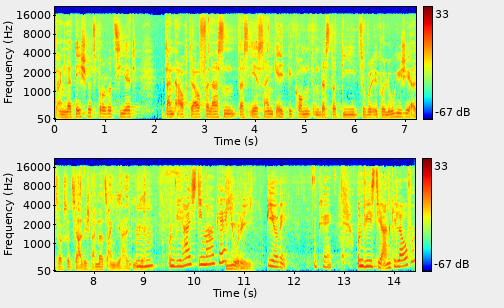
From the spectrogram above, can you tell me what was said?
Bangladesch wird produziert, dann auch darauf verlassen, dass er sein Geld bekommt und dass dort die sowohl ökologische als auch soziale Standards eingehalten mhm. werden. Und wie heißt die Marke? Biore. Biore. Okay. Und wie ist die angelaufen?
